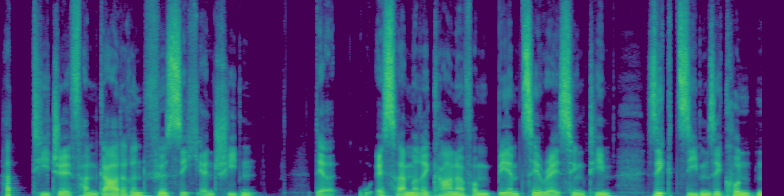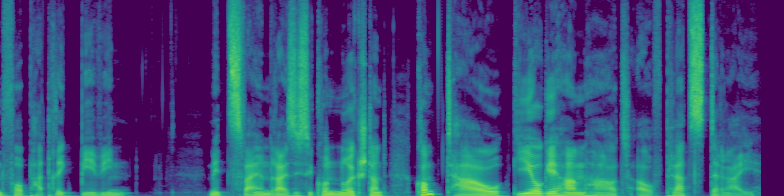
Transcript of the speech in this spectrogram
hat TJ van Garderen für sich entschieden. Der US-Amerikaner vom BMC Racing Team siegt sieben Sekunden vor Patrick Bewin. Mit 32 Sekunden Rückstand kommt Tao Geoghegan Hart auf Platz 3.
